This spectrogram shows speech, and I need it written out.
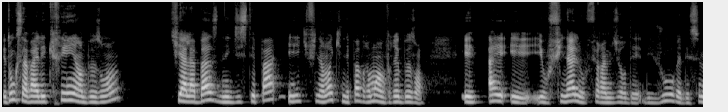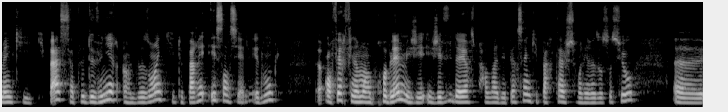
Et donc ça va aller créer un besoin qui à la base n'existait pas et qui finalement qui n'est pas vraiment un vrai besoin. Et, ah, et, au final, au fur et à mesure des, jours et des semaines qui, passent, ça peut devenir un besoin qui te paraît essentiel. Et donc euh, en faire finalement un problème. Et j'ai vu d'ailleurs des personnes qui partagent sur les réseaux sociaux. Euh,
